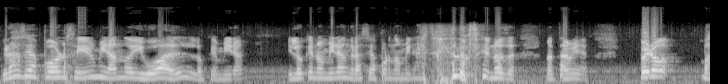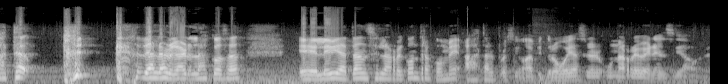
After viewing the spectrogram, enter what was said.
gracias por seguir mirando igual los que miran. Y los que no miran, gracias por no mirar. no sé, no sé, no está bien. Pero basta de alargar las cosas. Eh, Leviatán se la recontra come. Hasta el próximo capítulo. Voy a hacer una reverencia ahora.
